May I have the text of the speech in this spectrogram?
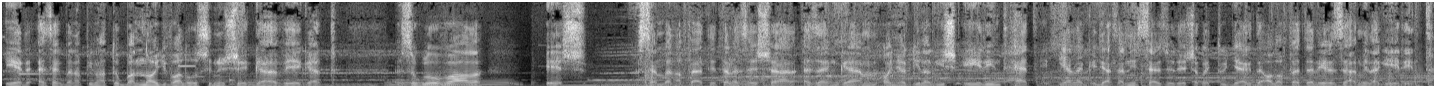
ér ezekben a pillanatokban nagy valószínűséggel véget zuglóval, és szemben a feltételezéssel ez engem anyagilag is érinthet, jelenleg egyáltalán nincs szerződések, hogy tudják, de alapvetően érzelmileg érint.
